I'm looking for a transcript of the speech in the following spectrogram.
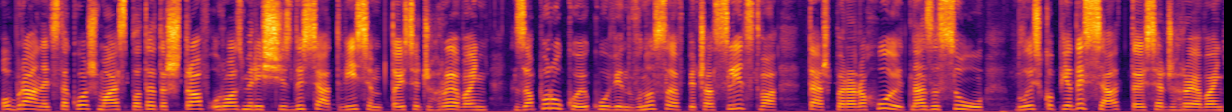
Обранець також має сплатити штраф у розмірі 68 тисяч гривень. За поруку, яку він вносив під час слідства, теж перерахують на ЗСУ близько 50 тисяч гривень.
